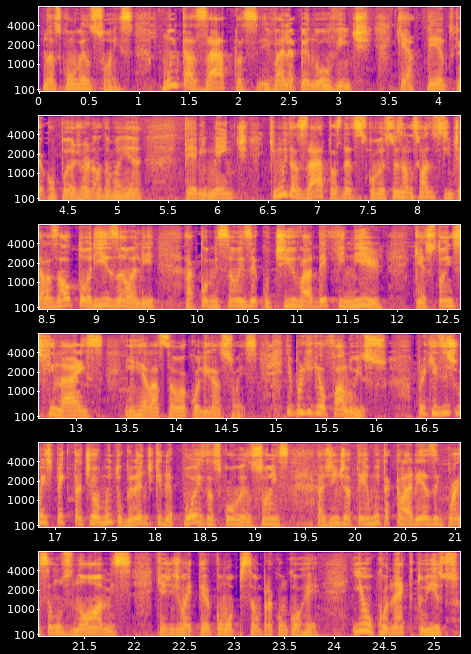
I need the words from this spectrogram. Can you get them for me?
nas convenções. Muitas atas, e vale a pena o ouvinte que é atento, que acompanha o Jornal da Manhã, ter em mente que muitas atas dessas convenções elas fazem faz o seguinte: elas autorizam ali a comissão executiva a definir questões finais em relação a coligações. E por que, que eu falo isso? Porque existe uma expectativa muito grande que depois das convenções a gente já tenha muita clareza em quais são os nomes que a gente vai ter como opção para concorrer. E eu conecto isso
